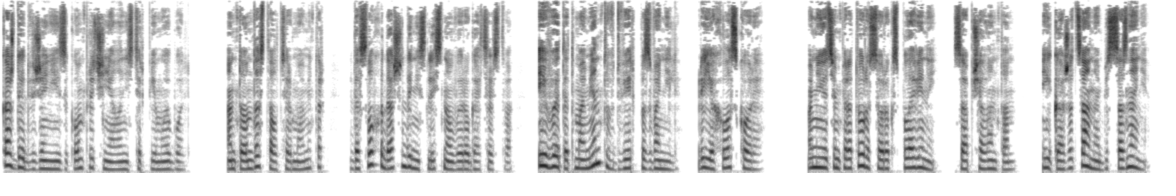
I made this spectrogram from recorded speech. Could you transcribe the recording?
Каждое движение языком причиняло нестерпимую боль. Антон достал термометр, и до слуха Даши донеслись новые ругательства. И в этот момент в дверь позвонили. Приехала скорая. «У нее температура сорок с половиной», — сообщал Антон. И, кажется, она без сознания.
